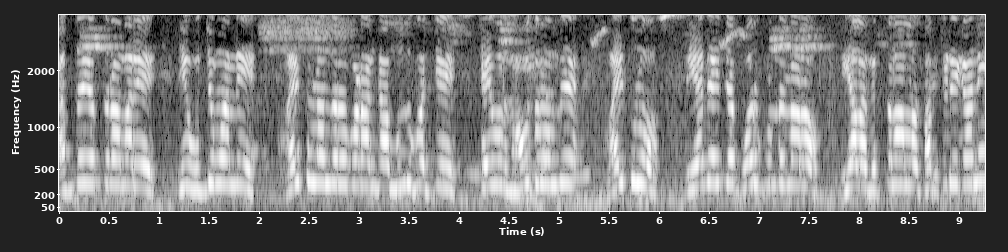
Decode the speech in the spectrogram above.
పెద్ద ఎత్తున మరి ఈ ఉద్యమాన్ని రైతులందరూ కూడా ఇంకా ముందుకు వచ్చి చేయవలసిన అవసరం ఉంది. రైతులు ఏదైతే కోరుకుంటున్నారో ఇవాళ విత్తనాల్లో సబ్సిడీ కానీ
